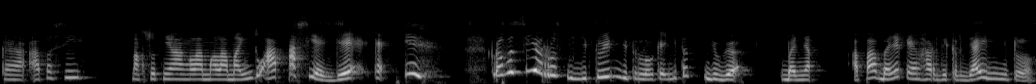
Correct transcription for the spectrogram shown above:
Kayak apa sih? Maksudnya ngelama-lamain tuh apa sih ya ge? Kayak ih kenapa sih harus digituin gitu loh? Kayak kita juga banyak apa banyak yang harus dikerjain gitu loh.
